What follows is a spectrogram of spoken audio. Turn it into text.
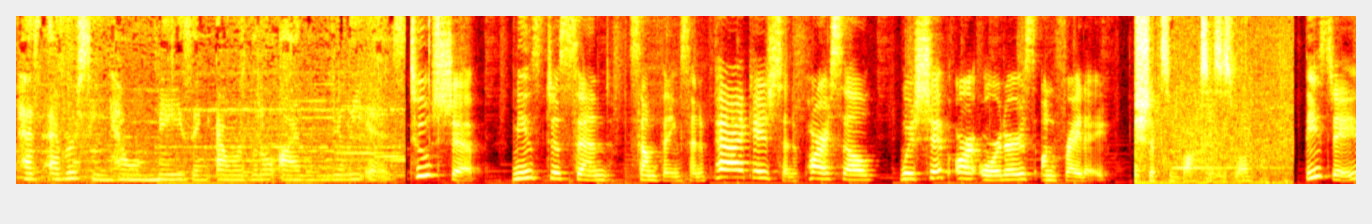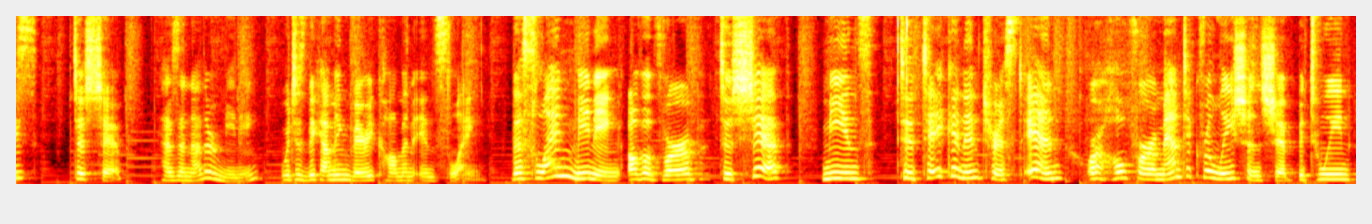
has ever seen how amazing our little island really is. To ship means to send something, send a package, send a parcel. We ship our orders on Friday. Ship some boxes as well. These days, to ship has another meaning, which is becoming very common in slang. The slang meaning of a verb to ship means to take an interest in or hope for a romantic relationship between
